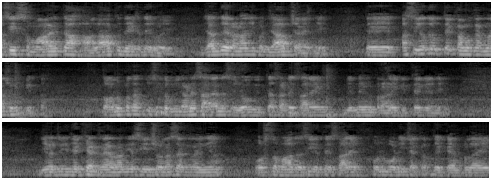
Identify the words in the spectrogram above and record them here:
ਅਸੀਂ ਸਮਾਜ ਦਾ ਹਾਲਾਤ ਦੇਖਦੇ ਹੋਏ, ਜਦ ਦੇ ਰਾਣਾ ਜੀ ਪੰਜਾਬ ਚ ਆਏ ਨੇ ਤੇ ਅਸੀਂ ਉਹਦੇ ਉੱਤੇ ਕੰਮ ਕਰਨਾ ਸ਼ੁਰੂ ਕੀਤਾ। ਤੁਹਾਨੂੰ ਪਤਾ ਤੁਸੀਂ ਲੋਕਾਂ ਨੇ ਸਾਰਿਆਂ ਨੇ ਸਹਿਯੋਗ ਦਿੱਤਾ, ਸਾਡੇ ਸਾਰੇ ਜਿੰਨੇ ਵੀ ਉਪਰਾਲੇ ਕੀਤੇ ਗਏ ਨੇ। ਜਿਵੇਂ ਤੁਸੀਂ ਦੇਖਿਆ, ਡਰਾਈਵਰਾਂ ਦੀ ਅਸੀਂ ਇੰਸ਼ੋਰੈਂਸ ਕਰਵਾਈਆਂ ਉਸ ਤੋਂ ਬਾਅਦ ਅਸੀਂ ਇੱਥੇ ਸਾਰੇ ਫੁੱਲ ਬੋਡੀ ਚੈੱਕਅਪ ਦੇ ਕੈਂਪ ਲਾਏ,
